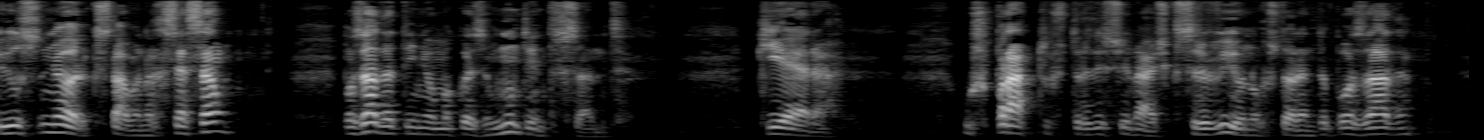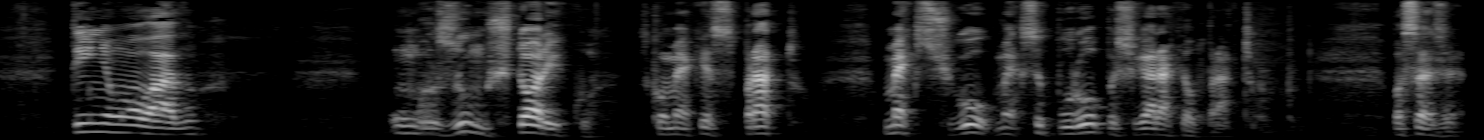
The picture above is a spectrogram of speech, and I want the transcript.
E o senhor que estava na recepção, a pousada tinha uma coisa muito interessante, que era os pratos tradicionais que serviam no restaurante da pousada tinham ao lado um resumo histórico de como é que esse prato, como é que se chegou, como é que se apurou para chegar àquele prato. Ou seja,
